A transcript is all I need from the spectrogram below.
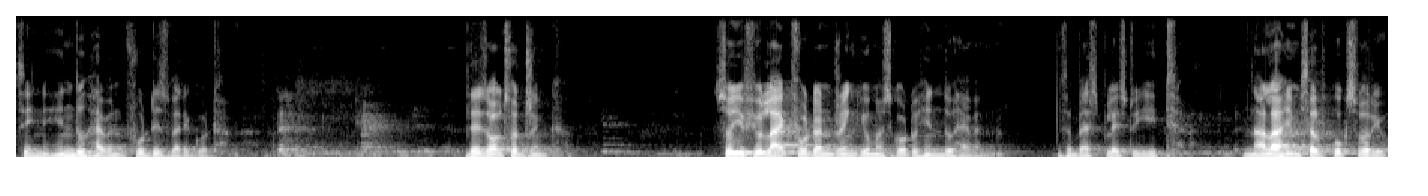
See, in Hindu heaven, food is very good. There's also drink. So if you like food and drink, you must go to Hindu heaven. It's the best place to eat. Nala himself cooks for you.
